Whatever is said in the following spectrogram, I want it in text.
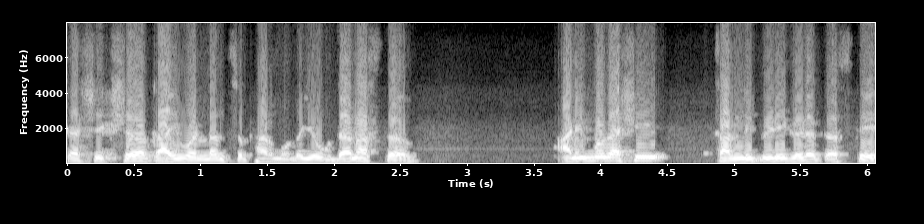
त्या शिक्षक आई वडिलांचं फार मोठं योगदान असतं. आणि मग अशी चांगली पिढी घडत असते.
